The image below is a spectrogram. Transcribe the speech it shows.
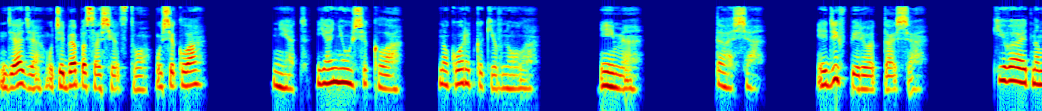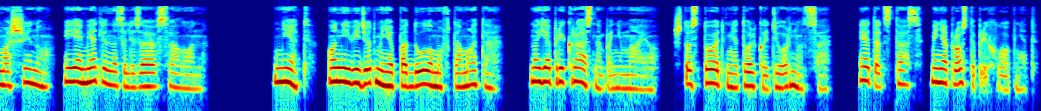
«Дядя, у тебя по соседству. Усекла?» «Нет, я не усекла, но коротко кивнула». «Имя?» «Тася». «Иди вперед, Тася». Кивает на машину, и я медленно залезаю в салон. Нет, он не ведет меня под дулом автомата, но я прекрасно понимаю, что стоит мне только дернуться, этот Стас меня просто прихлопнет.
